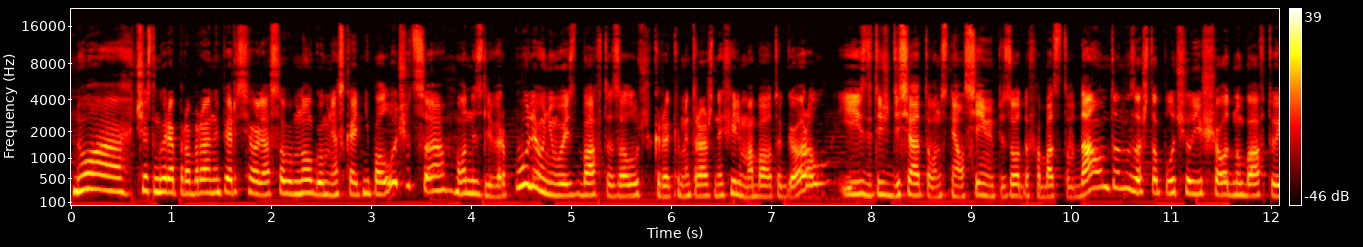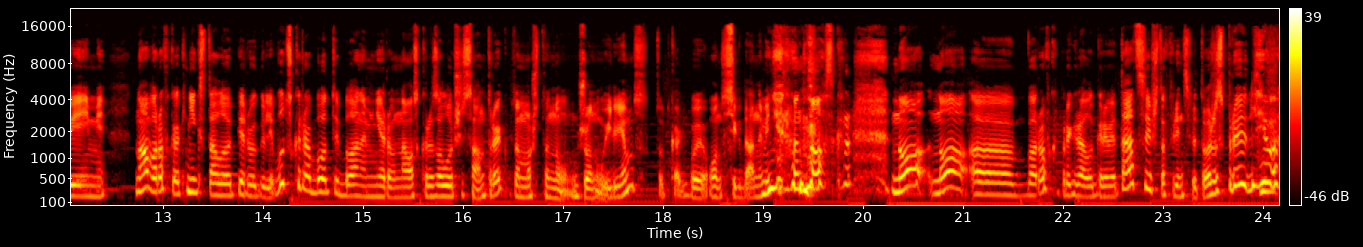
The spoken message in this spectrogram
Ну а, честно говоря, про Брайана Персиоля особо много у меня сказать не получится. Он из Ливерпуля, у него есть бафта за лучший короткометражный фильм «About a Girl», и с 2010 он снял 7 эпизодов «Аббатства Даунтон», за что получил еще одну бафту Эми. Ну а «Воровка книг» стала его первой голливудской работой, была номинирована на Оскар за лучший саундтрек, потому что, ну, Джон Уильямс, тут как бы он всегда номинирован на Оскар, но, но э, «Воровка» проиграла гравитации, что, в принципе, тоже справедливо,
